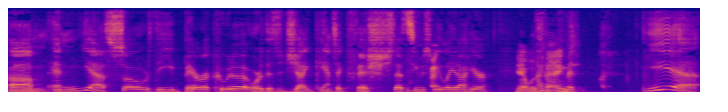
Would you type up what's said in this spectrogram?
Um, and yeah, so the barracuda or this gigantic fish that seems to be laid out here. Yeah, with fangs. Even, yeah,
